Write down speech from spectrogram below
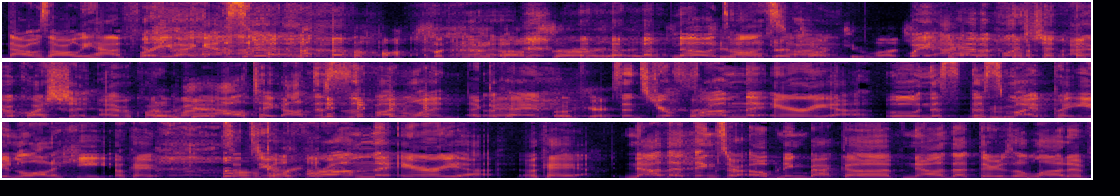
that was all we have for you, I guess. I'm sorry. I no, it's too awesome. much. I talk too much. Wait, I have a question. I have a question. I have a question. Okay. I'll take. I'll, this is a fun one. okay. okay. Okay. Since you're from the area, ooh, and this this Mhm. might put you in a lot of heat. Okay. Oh, Since you're boy. from the area, okay. Now that things are opening back up, now that there's a lot of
